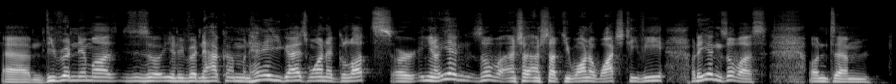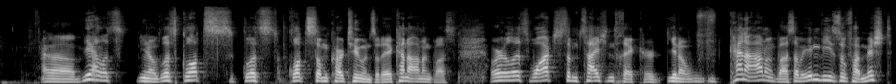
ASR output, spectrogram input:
Ähm, die würden immer so, die würden herkommen und hey, you guys wanna glotz oder, you know, irgend sowas, anstatt, anstatt you wanna watch TV oder irgend sowas. Und, ähm, uh, yeah, let's, you know, let's glotz, let's glotz some cartoons oder keine Ahnung was. Oder let's watch some Zeichentrick oder, you know, keine Ahnung was, aber irgendwie so vermischt.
